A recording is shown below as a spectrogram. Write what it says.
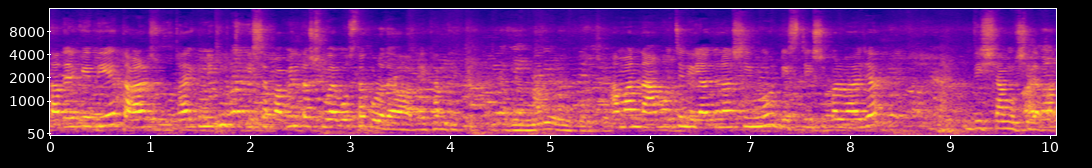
তাদেরকে দিয়ে তার কোথায় তিনি কি চিকিৎসা পাবেন, তার সুব্যবস্থা করে দেওয়া হবে এখান থেকে। আমার নাম হচ্ছে নীলাঞ্জনা সিংহ ডিস্ট্রিক্ট সুপারভাইজার দিশা মুর্শিদাবাদ।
